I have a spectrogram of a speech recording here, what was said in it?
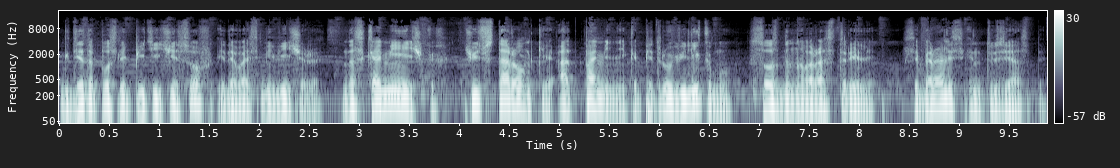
где-то после пяти часов и до восьми вечера. На скамеечках, чуть в сторонке от памятника Петру Великому, созданного расстреле, собирались энтузиасты.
